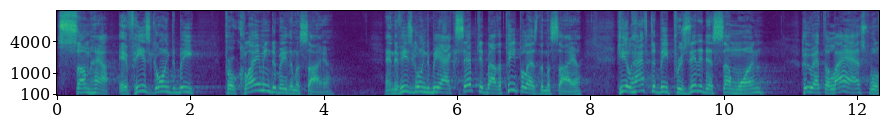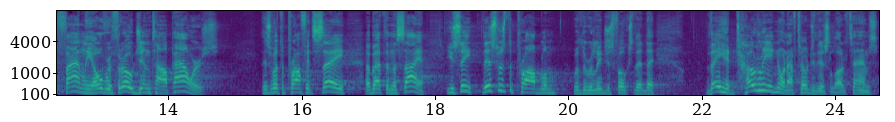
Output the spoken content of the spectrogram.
Somehow, if he's going to be proclaiming to be the Messiah, and if he's going to be accepted by the people as the Messiah, he'll have to be presented as someone who at the last will finally overthrow Gentile powers. This is what the prophets say about the Messiah. You see, this was the problem with the religious folks of that day. They had totally ignored, I've told you this a lot of times,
